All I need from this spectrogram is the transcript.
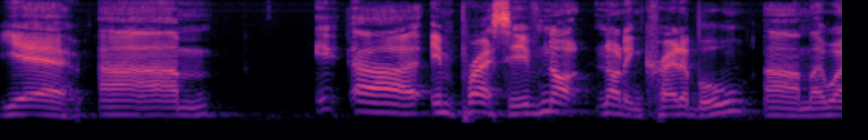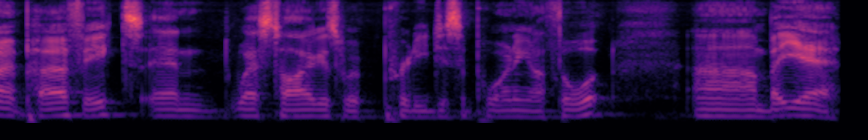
Yeah, um, uh, impressive. Not not incredible. Um, they weren't perfect, and West Tigers were pretty disappointing. I thought. Um, but yeah,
